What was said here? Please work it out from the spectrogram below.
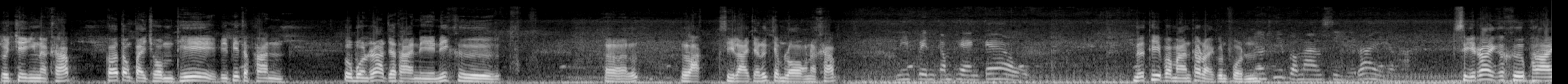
ตัวจริงนะครับ ก็ต้องไปชมที่พิพิธภัณฑ์อุบลราชธานีนี่คือออหลักศิลาจารึกจำลองนะครับ นี่เป็นกำแพงแก้ว เนื้อที่ประมาณเท่าไหร่คุณฝนเนื้อที่ประมาณสี่ไร่อะค่ะสี่ไร่ก็คือภาย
